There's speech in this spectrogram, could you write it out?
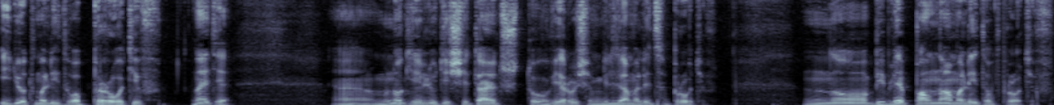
идет молитва против. Знаете, э, многие люди считают, что верующим нельзя молиться против. Но Библия полна молитв против.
